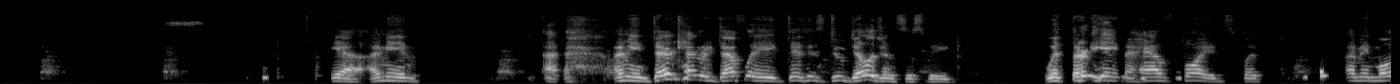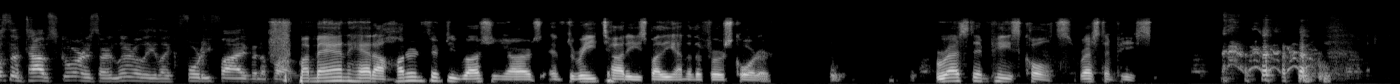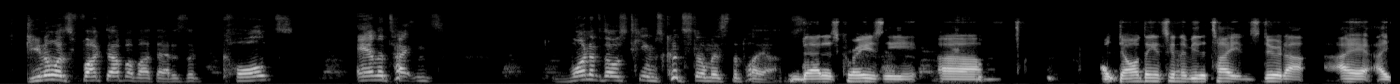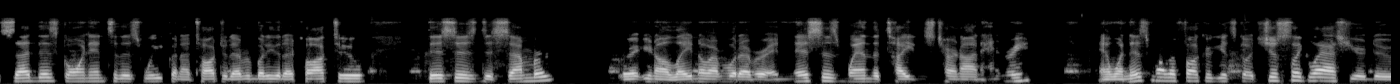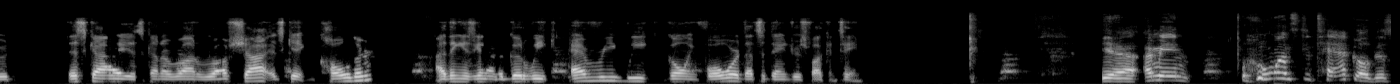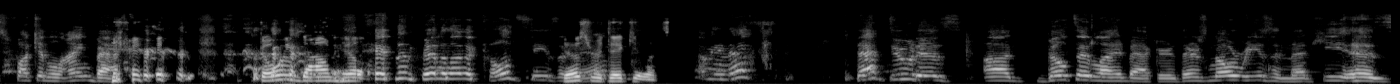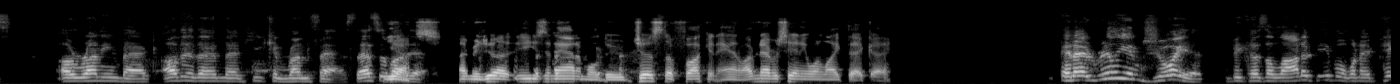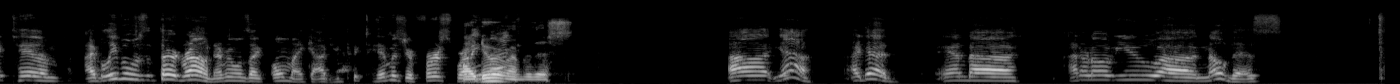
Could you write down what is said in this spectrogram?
Yeah, I mean, I, I mean, Derrick Henry definitely did his due diligence this week with 38 and a half points, but I mean, most of the top scorers are literally like 45 and above. My man had 150 rushing yards and three tutties by the end of the first quarter. Rest in peace, Colts. Rest in peace. Do you know what's fucked up about that? Is the Colts and the Titans. One of those teams could still miss the playoffs. That is crazy. Um, I don't think it's going to be the Titans, dude. I, I I said this going into this week when I talked to everybody that I talked to. This is December, right? You know, late November, whatever, and this is when the Titans turn on Henry. And when this motherfucker gets going, just like last year, dude, this guy is going to run rough shot. It's getting colder. I think he's going to have a good week every week going forward. That's a dangerous fucking team. Yeah, I mean, who wants to tackle this fucking linebacker Going downhill. in the middle of the cold season? Just man? ridiculous. I mean that that dude is a built-in linebacker. There's no reason that he is a running back other than that he can run fast. That's about it. Yes. I mean, he's an animal, dude. Just a fucking animal. I've never seen anyone like that guy. And I really enjoy it because a lot of people, when I picked him, I believe it was the third round. Everyone's like, "Oh my god, you picked him as your first I do back?" remember this. Uh, yeah, I did. And uh, I don't know if you uh, know this.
